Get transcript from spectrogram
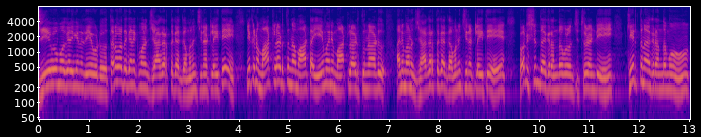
జీవము కలిగిన దేవుడు. తర్వాత కనుక మనం జాగ్రత్తగా గమనించినట్లయితే ఇక్కడ మాట్లాడుతున్న మాట ఏమని మాట్లాడుతున్నాడు అని మనం జాగ్రత్తగా గమనించినట్లయితే పరిశుద్ధ గ్రంథంలోంచి చూడండి కీర్తన గ్రంథము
